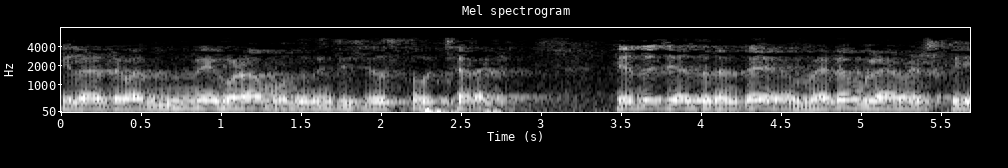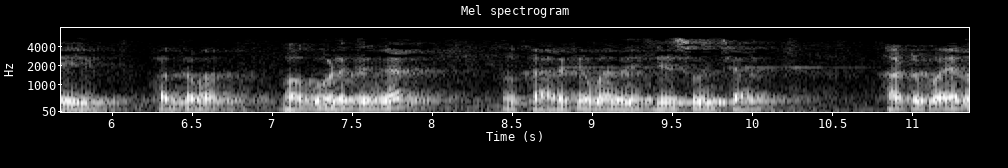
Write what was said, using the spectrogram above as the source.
ఇలాంటివన్నీ కూడా ముందు నుంచి చేస్తూ వచ్చారు. ఎందుచేతనంటే మేడం బ్లావెష్కి కొంత భౌగోళికంగా ఒక కార్యక్రమాన్ని చేసి ఉంచారు. అటు పైన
